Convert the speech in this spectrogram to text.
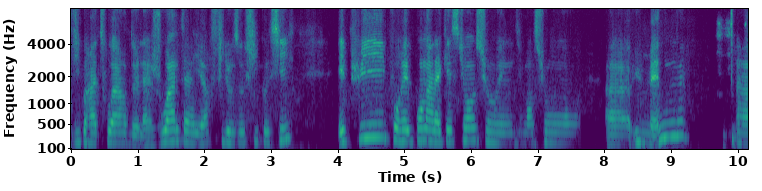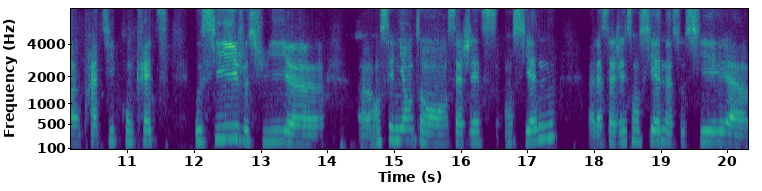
vibratoires de la joie intérieure, philosophique aussi. Et puis, pour répondre à la question sur une dimension euh, humaine, euh, pratique, concrète aussi, je suis euh, enseignante en sagesse ancienne, la sagesse ancienne associée à,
